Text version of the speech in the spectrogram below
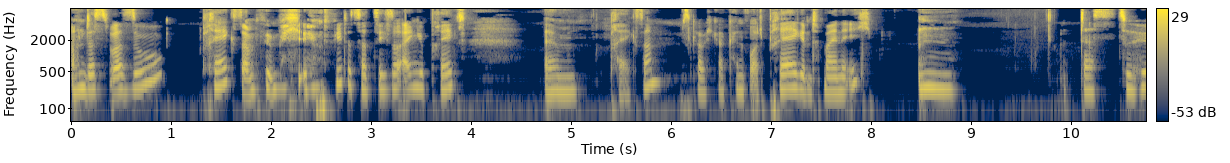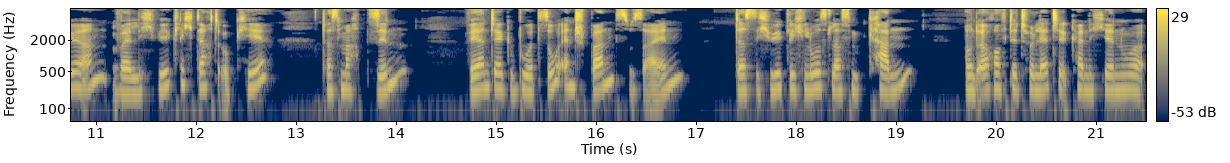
Und das war so prägsam für mich irgendwie. Das hat sich so eingeprägt, ähm, prägsam, ist glaube ich gar kein Wort, prägend meine ich, das zu hören, weil ich wirklich dachte, okay, das macht Sinn, während der Geburt so entspannt zu sein, dass ich wirklich loslassen kann. Und auch auf der Toilette kann ich ja nur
